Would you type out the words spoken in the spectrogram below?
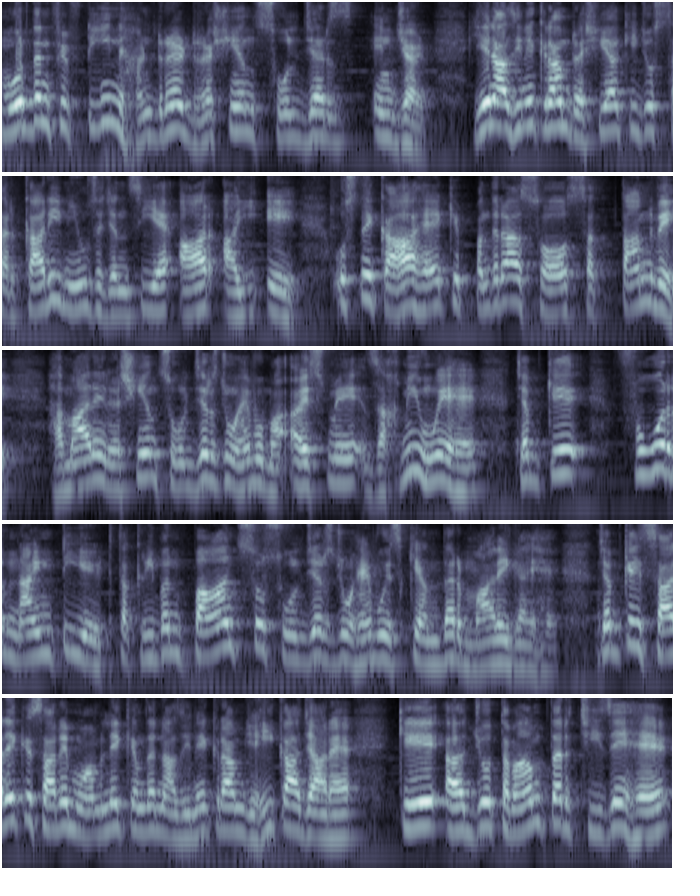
more than fifteen hundred Russian soldiers injured ये नाजिन कराम रशिया की जो सरकारी न्यूज़ एजेंसी है आर आई ए उसने कहा है कि पंद्रह सौ सत्तानवे हमारे रशियन सोल्जर्स जो हैं वो इसमें ज़ख्मी हुए हैं जबकि फोर नाइन्टी 98 तकरीबन 500 सोल्जर्स जो हैं वो इसके अंदर मारे गए हैं। जबकि इस सारे के सारे मामले के अंदर नाजीन कराम यही कहा जा रहा है कि जो तमाम तर चीज़ें हैं,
